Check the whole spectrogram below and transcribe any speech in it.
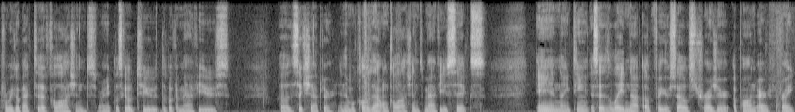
before we go back to Colossians, right, let's go to the book of Matthew's, uh, the sixth chapter, and then we'll close out on Colossians. Matthew 6 and 19 it says lay not up for yourselves treasure upon earth right?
